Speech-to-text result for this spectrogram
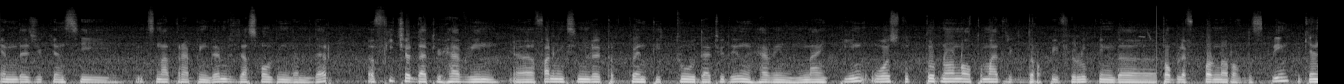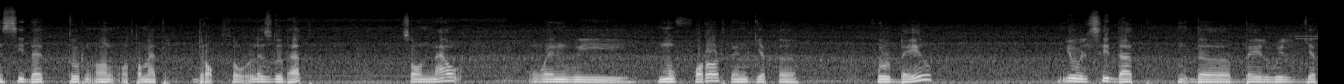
and as you can see it's not wrapping them, it's just holding them there. A feature that you have in uh, Farming Simulator 22 that you didn't have in 19 was to turn on automatic drop. If you look in the top left corner of the screen, you can see that turn on automatic drop. So let's do that. So now when we move forward and get a full bale, you will see that the bale will get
